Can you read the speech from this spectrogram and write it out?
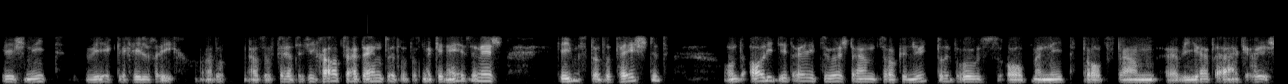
ist nicht wirklich hilfreich. Also das Zertifikat sagt entweder, dass man genesen ist, geimpft oder testet. Und alle die drei Zustände sagen nichts darüber aus, ob man nicht trotzdem ein Virenträger ist,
